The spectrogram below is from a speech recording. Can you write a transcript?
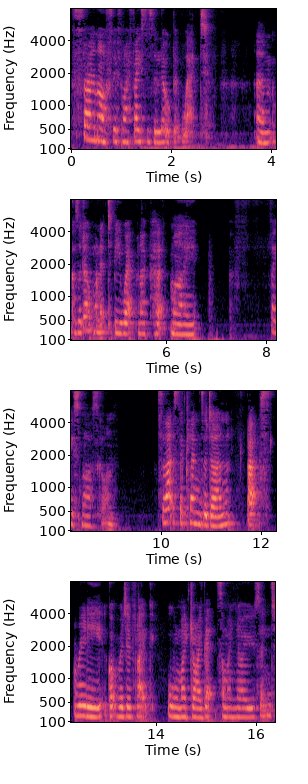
fan off if my face is a little bit wet um, because I don't want it to be wet when I put my face mask on. So that's the cleanser done. That's really got rid of like all my dry bits on my nose and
